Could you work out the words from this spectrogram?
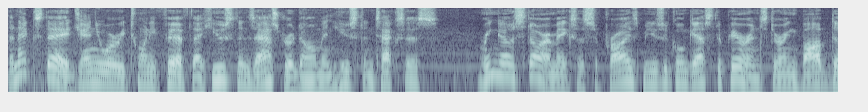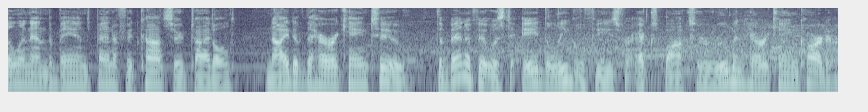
The next day, January 25th, at Houston's Astrodome in Houston, Texas, Ringo Starr makes a surprise musical guest appearance during Bob Dylan and the band's benefit concert titled Night of the Hurricane 2. The benefit was to aid the legal fees for ex boxer Rubin Hurricane Carter,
